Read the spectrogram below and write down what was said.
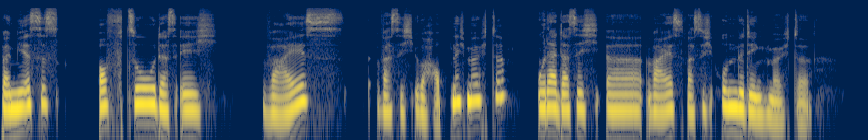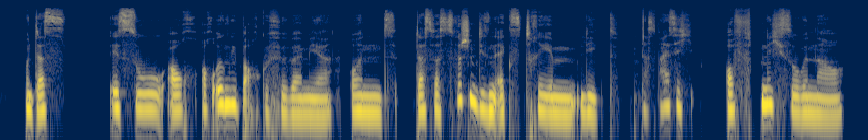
bei mir ist es oft so, dass ich weiß, was ich überhaupt nicht möchte oder dass ich äh, weiß, was ich unbedingt möchte. Und das ist so auch, auch irgendwie Bauchgefühl bei mir. Und das, was zwischen diesen Extremen liegt, das weiß ich oft nicht so genau.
